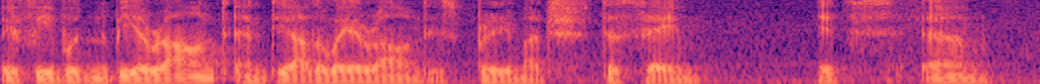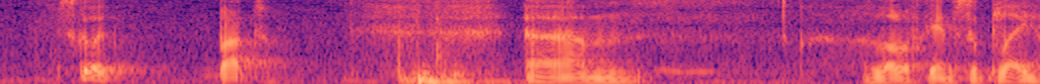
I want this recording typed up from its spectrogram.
if we wouldn't be around, and the other way around is pretty much the same. It's um, it's good, but um, a lot of games to play,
